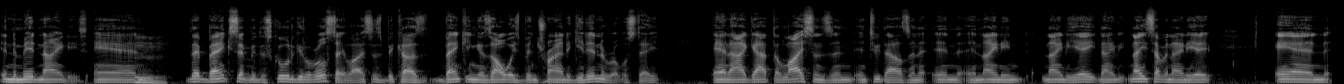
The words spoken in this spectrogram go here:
in the mid 90s, and mm. the bank sent me to school to get a real estate license because banking has always been trying to get into real estate. And I got the license in, in 2000 in, in 1998, 90, 97, 98. And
